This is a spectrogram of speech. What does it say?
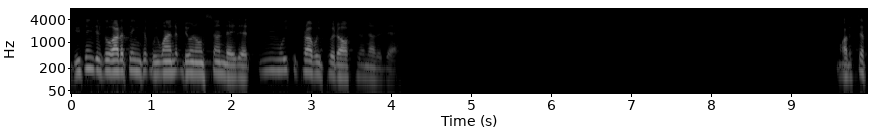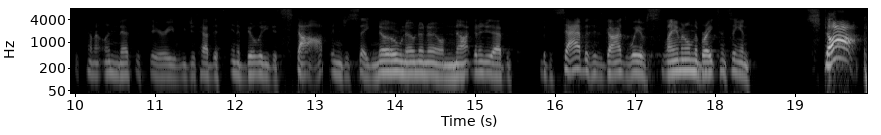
I do think there's a lot of things that we wind up doing on Sunday that mm, we could probably put off to another day. A lot of stuff that's kind of unnecessary. We just have this inability to stop and just say, no, no, no, no, I'm not going to do that. But, but the Sabbath is God's way of slamming on the brakes and saying, stop!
